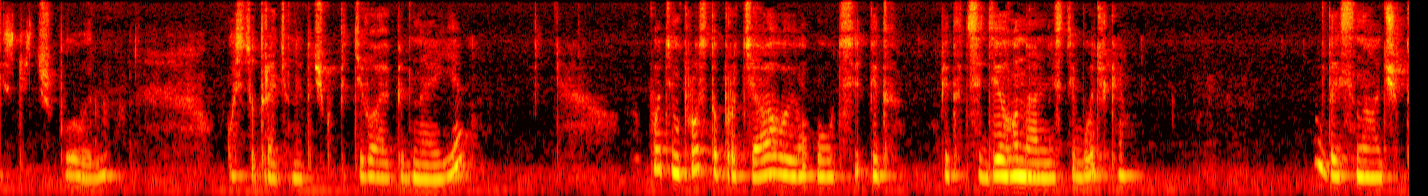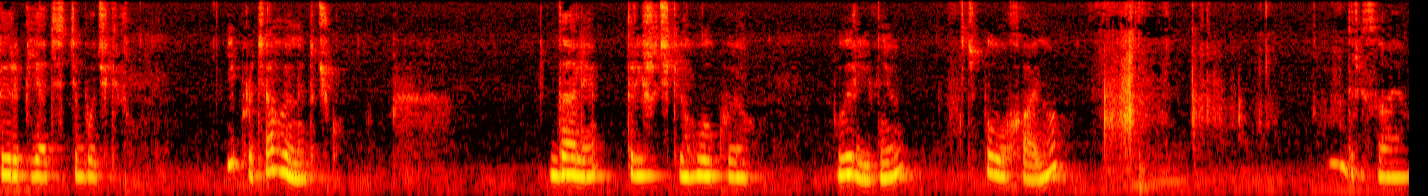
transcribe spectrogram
різкість, щоб було видно. Ось цю третю ниточку піддіваю під неї. Потім просто протягую ці, під, під ці діагональні стібочки. Десь на 4-5 стібочків. І протягую ниточку. Далі трішечки голкою вирівнюю, було хайно. Відрізаю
